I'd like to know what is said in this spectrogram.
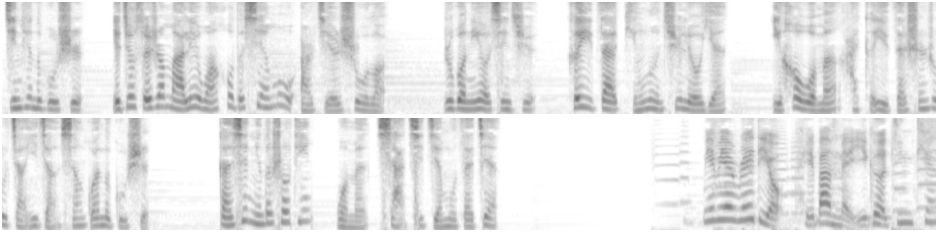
今天的故事也就随着玛丽王后的谢幕而结束了。如果你有兴趣，可以在评论区留言，以后我们还可以再深入讲一讲相关的故事。感谢您的收听，我们下期节目再见。咩咩 Radio 陪伴每一个今天。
